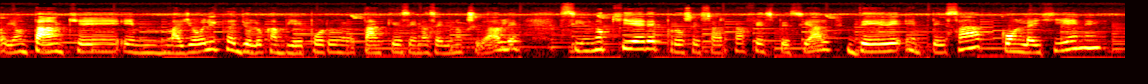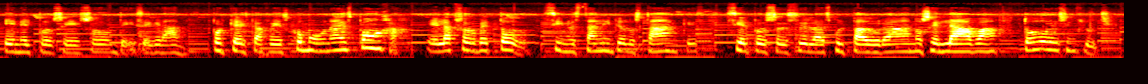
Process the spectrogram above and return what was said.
había un tanque en mayólica, yo lo cambié por tanques en acero inoxidable. Si uno quiere procesar café especial, debe empezar con la higiene en el proceso de ese grano porque el café es como una esponja, él absorbe todo. Si no están limpios los tanques, si el proceso de la despulpadora no se lava, todo eso influye.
